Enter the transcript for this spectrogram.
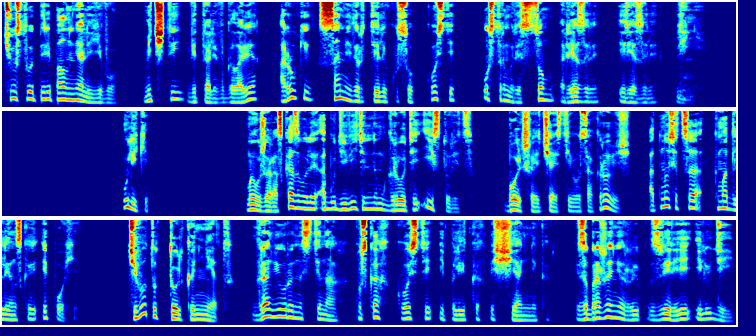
Чувства переполняли его, мечты витали в голове, а руки сами вертели кусок кости, острым резцом резали и резали линии. Улики. Мы уже рассказывали об удивительном гроте Истуриц. Большая часть его сокровищ относится к Мадленской эпохе. Чего тут только нет. Гравюры на стенах, кусках кости и плитках песчаника, изображения рыб, зверей и людей,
